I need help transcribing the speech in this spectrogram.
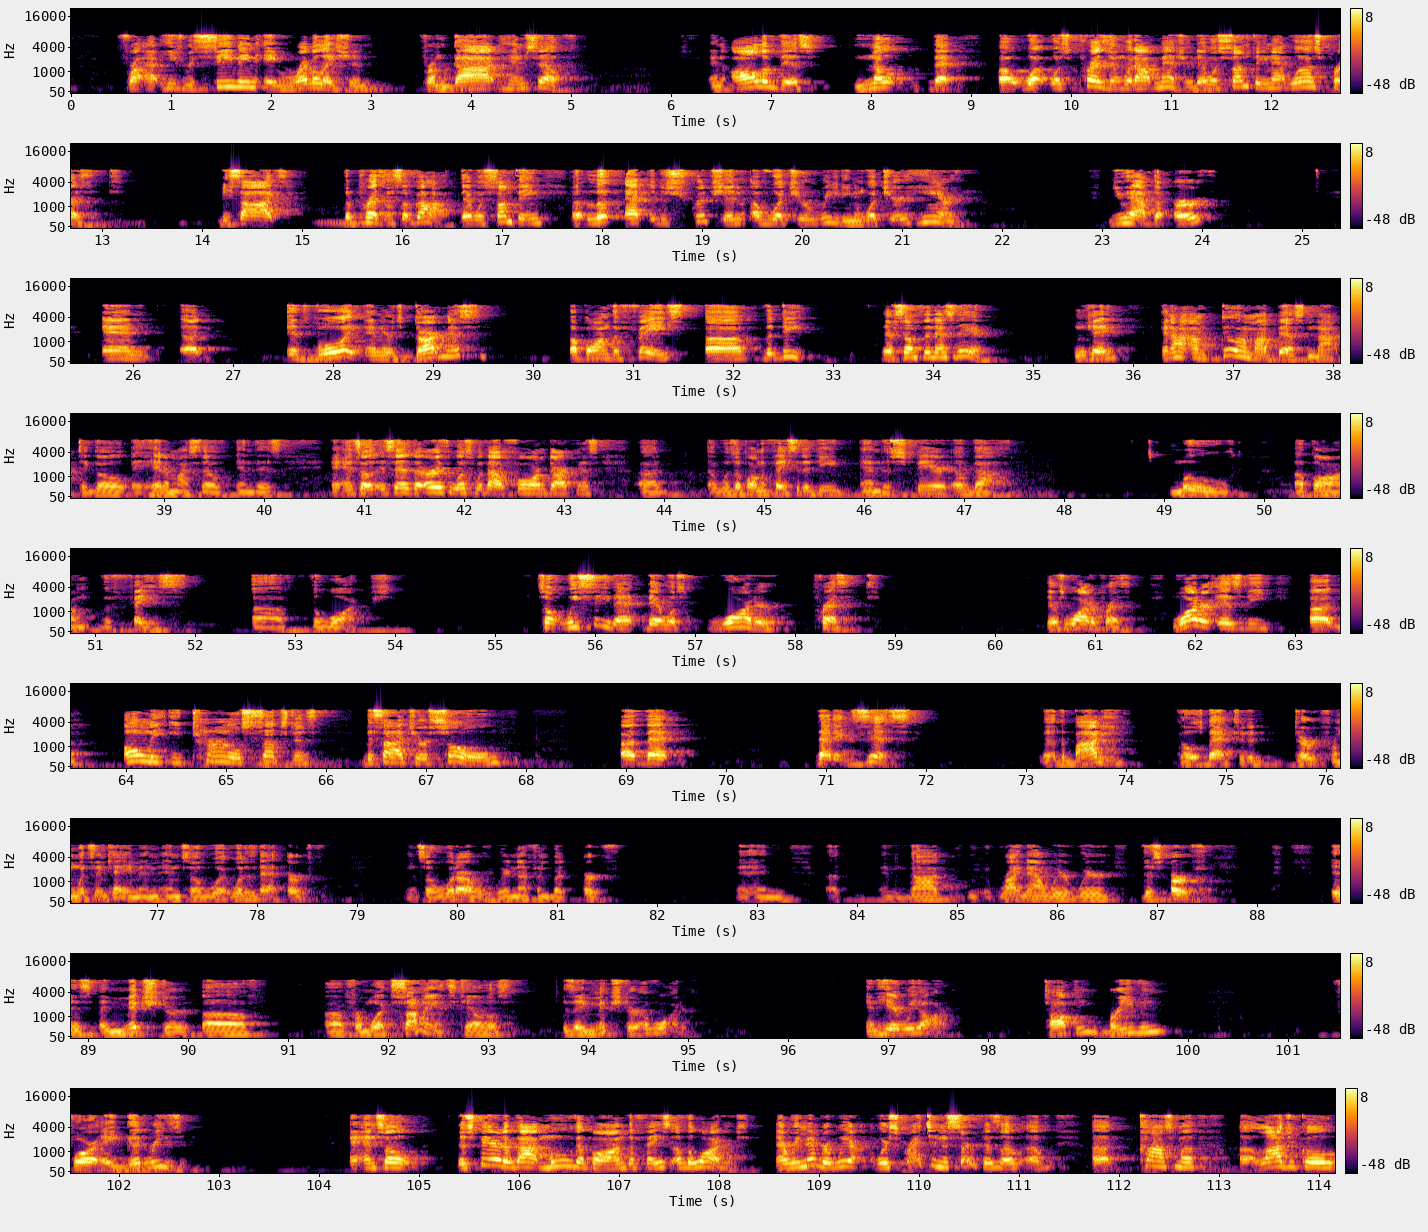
from, uh, he's receiving a revelation from God himself. And all of this, note that uh, what was present without measure. There was something that was present besides the presence of God. There was something, uh, look at the description of what you're reading and what you're hearing. You have the earth, and uh, it's void and there's darkness upon the face of the deep. There's something that's there. Okay. And I, am doing my best not to go ahead of myself in this. And, and so it says the earth was without form, darkness uh, was upon the face of the deep, and the Spirit of God moved upon the face of the waters. So we see that there was water present. There's water present. Water is the uh, only eternal substance besides your soul uh, that that exists. The, the, body goes back to the dirt from whence it came, and and so what what is that? Earth. And so what are we? We're nothing but earth. And uh, and God, right now we're, we're, this earth is a mixture of, uh, from what science tells us, is a mixture of water. And here we are, talking, breathing, for a good reason. And, and so the Spirit of God moved upon the face of the waters. Now remember, we're, we're scratching the surface of, of uh, cosmo uh,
